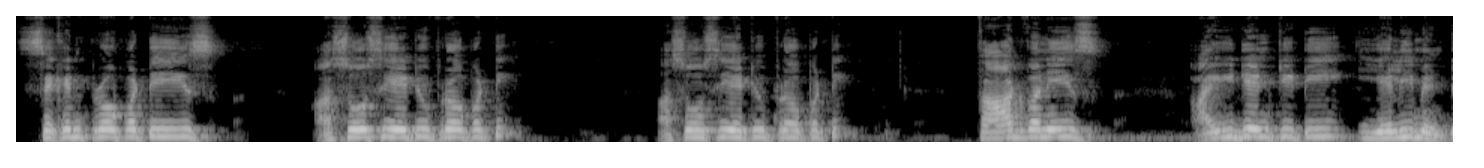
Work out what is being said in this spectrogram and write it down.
second property is associative property, associative property, third one is identity element,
